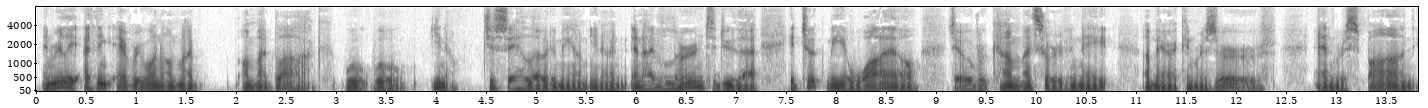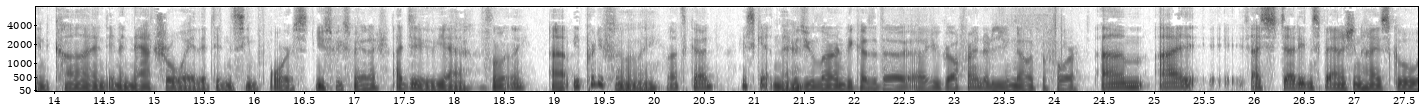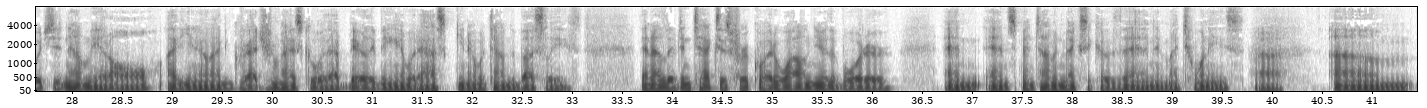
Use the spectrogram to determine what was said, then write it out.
And really, I think everyone on my on my block will will you know just say hello to me on you know and, and I've learned to do that. It took me a while to overcome my sort of innate American reserve and respond in kind in a natural way that didn't seem forced. You speak Spanish I do, yeah, fluently? uh, pretty fluently. That's good. It's getting there. Did you learn because of the uh, your girlfriend, or did you know it before? Um, I I studied in Spanish in high school, which didn't help me at all. I you know I graduated from high school without barely being able to ask you know what time the bus leaves. Then I lived in Texas for quite a while near the border, and and spent time in Mexico then in my twenties. Uh, Um,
